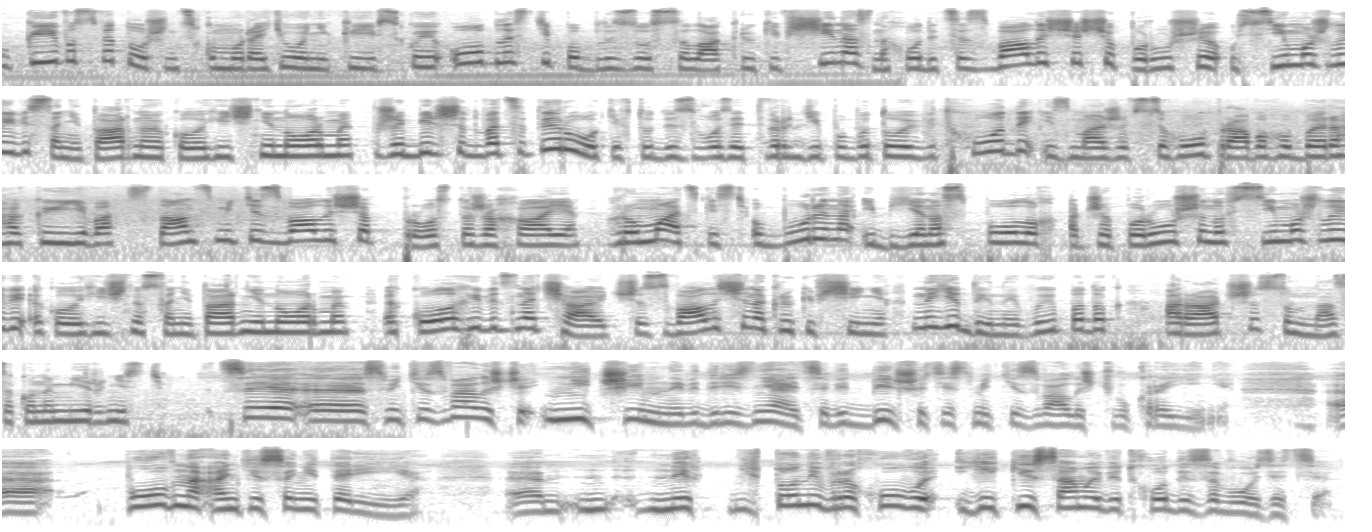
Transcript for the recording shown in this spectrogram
У Києво-Святошинському районі Київської області поблизу села Крюківщина знаходиться звалище, що порушує усі можливі санітарно-екологічні норми. Вже більше 20 років туди звозять тверді побутові відходи із майже всього правого берега Києва. Стан сміттєзвалища просто жахає. Громадськість обурена і б'є на сполох, адже порушено всі можливі екологічно-санітарні норми. Екологи відзначають, що звалище на Крюківщині не єдиний випадок, а радше сумна закономірність. Це е, сміттєзвалище нічим не відрізняється від більшості сміттєзвалищ в Україні. Е, повна антисанітарія. Е, ніхто не враховує, які саме відходи завозяться.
